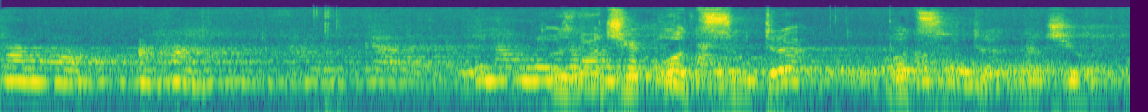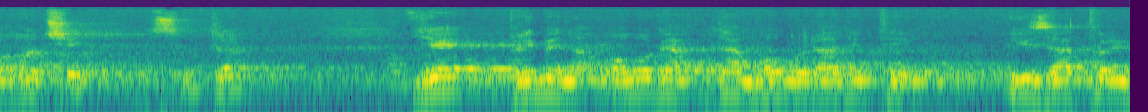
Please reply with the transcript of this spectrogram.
samo, aha, To znači od sutra, od sutra, znači od ponoći, od sutra, je primjena ovoga da mogu raditi i zatvoreni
